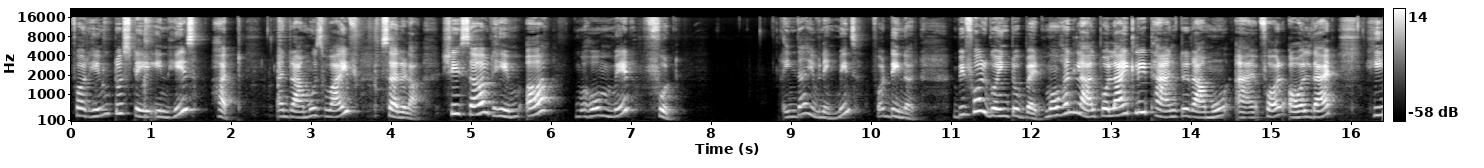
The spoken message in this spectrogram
for him to stay in his hut. And Ramu's wife Sarala, she served him a homemade food in the evening means for dinner before going to bed mohanlal politely thanked ramu uh, for all that he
